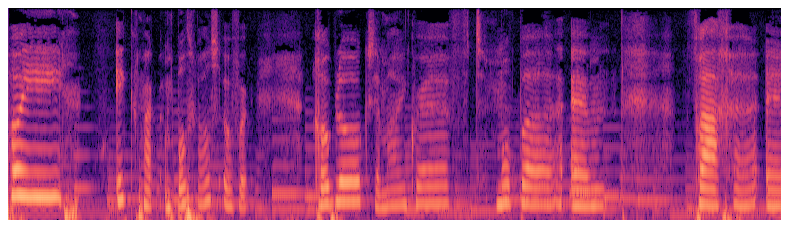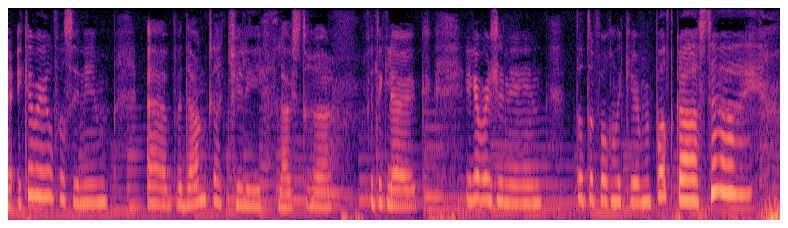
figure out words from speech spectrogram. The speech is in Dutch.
Hoi, ik maak een podcast over Roblox en Minecraft, moppen en vragen. Uh, ik heb er heel veel zin in. Uh, bedankt dat jullie luisteren. Vind ik leuk. Ik heb er zin in. Tot de volgende keer mijn podcast. Doei!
